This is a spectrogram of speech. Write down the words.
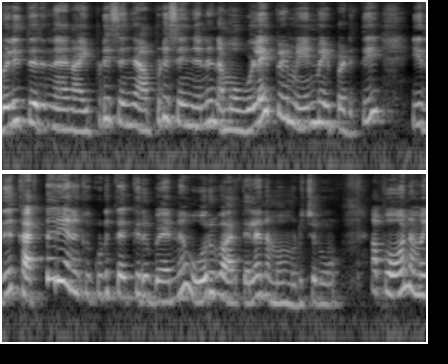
விழித்திருந்தேன் நான் இப்படி செஞ்சேன் அப்படி செஞ்சேன்னு நம்ம உழைப்பை மேன்மைப்படுத்தி இது கர்த்தர் எனக்கு கொடுத்த கிருபைன்னு ஒரு வார்த்தையில் நம்ம முடிச்சிருவோம். அப்போது நம்ம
